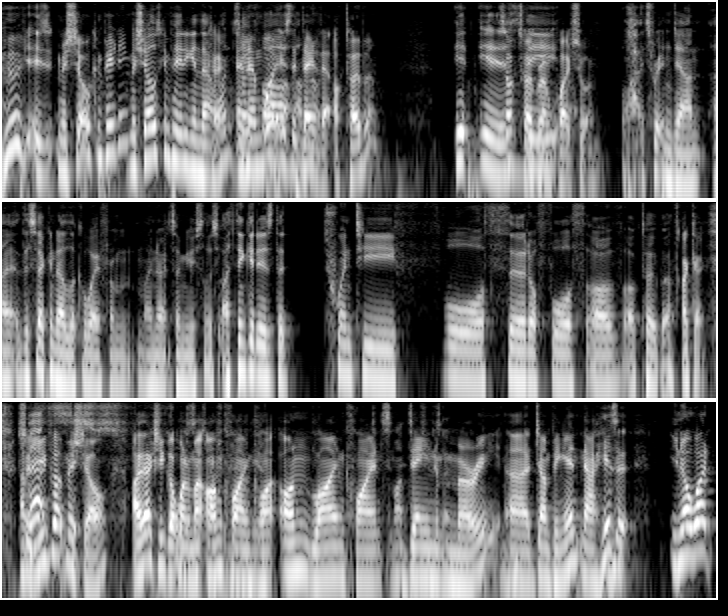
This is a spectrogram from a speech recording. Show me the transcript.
who is Michelle competing? Michelle's competing in that Okay. one. and then what far, is the date not- of that? October. It is It's October. the- I'm quite sure. Oh, it's written down. I, the second I look away from my notes, I'm useless. I think it is the 24th, 3rd or 4th of October. Okay, so About you've got six- Michelle. I've actually got one of my six weeks from online cli- online clients, Months, I should Dean say. Mm-hmm. Murray, uh, jumping in. Now here's a, you know what?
